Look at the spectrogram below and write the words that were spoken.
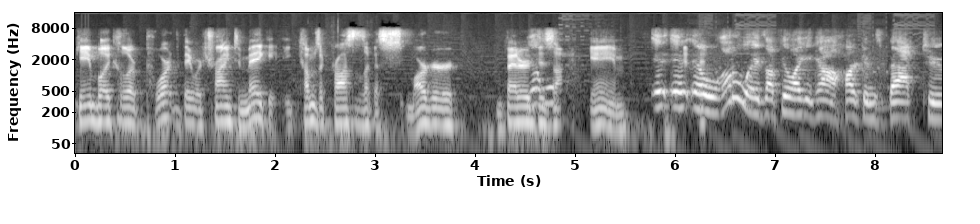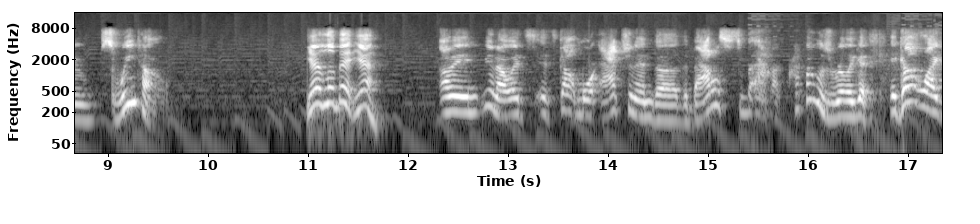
Game Boy Color port that they were trying to make, it, it comes across as like a smarter, better Yeah, well- designed game. In, in, in a lot of ways, I feel like it kind of harkens back to Sweet Home. Yeah, a little bit, yeah. I mean, you know, it's it's got more action in the the battles. I thought it was really good. It got like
